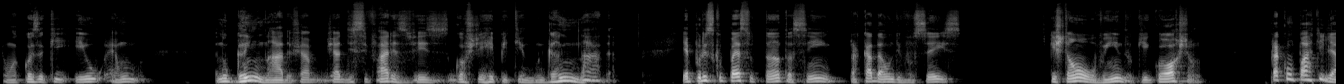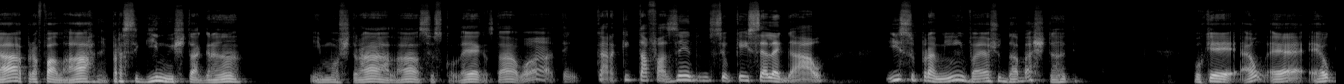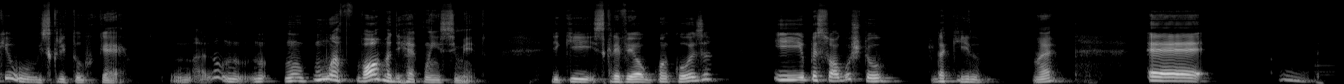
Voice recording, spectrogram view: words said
É uma coisa que eu é um eu não ganho nada, eu já, já disse várias vezes, gosto de repetir, não ganho nada. E é por isso que eu peço tanto assim para cada um de vocês que estão ouvindo, que gostam, para compartilhar, para falar, né, para seguir no Instagram, e mostrar lá seus colegas, tá? Oh, tem cara que tá fazendo, não sei o que, isso é legal. Isso para mim vai ajudar bastante. Porque é, é, é o que o escritor quer. Uma forma de reconhecimento. De que escreveu alguma coisa e o pessoal gostou daquilo, não é? é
